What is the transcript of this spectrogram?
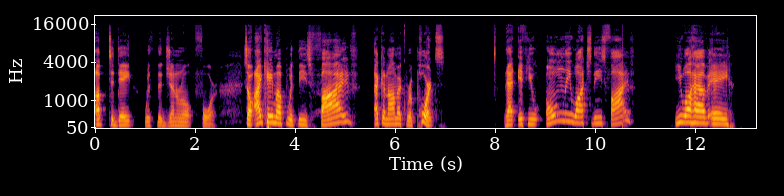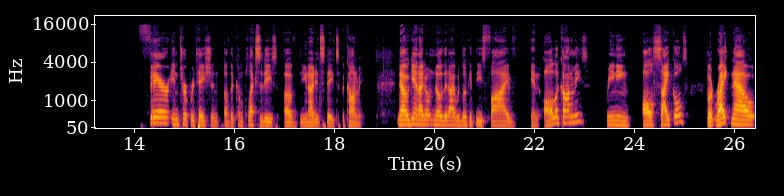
up to date with the general four. So I came up with these five economic reports that if you only watch these five, you will have a fair interpretation of the complexities of the United States economy. Now, again, I don't know that I would look at these five in all economies, meaning all cycles. But right now,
